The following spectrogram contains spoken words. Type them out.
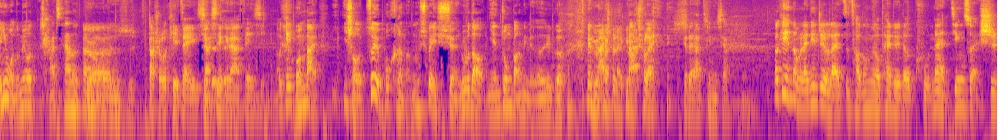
因为我都没有查其他的歌，嗯我就是到时候可以再详细的对对跟大家分析。OK，我们把一首最不可能被选入到年终榜里面的这个 拿出来拿出来 给大家听一下。OK，那我们来听这首来自曹东没有派对的《苦难精算师》。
